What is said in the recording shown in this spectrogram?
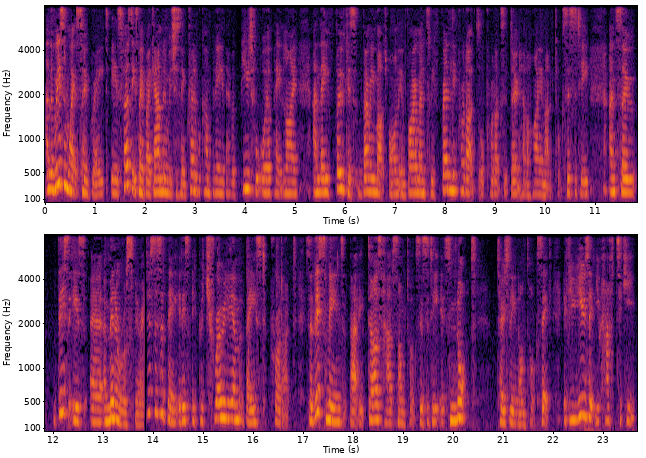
And the reason why it's so great is firstly it's made by Gamblin, which is an incredible company. They have a beautiful oil paint line and they focus very much on environmentally friendly products or products that don't have a high amount of toxicity. And so this is a, a mineral spirit. Just as a thing, it is a petroleum based product. So this means that it does have some toxicity. It's not totally non-toxic. If you use it, you have to keep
